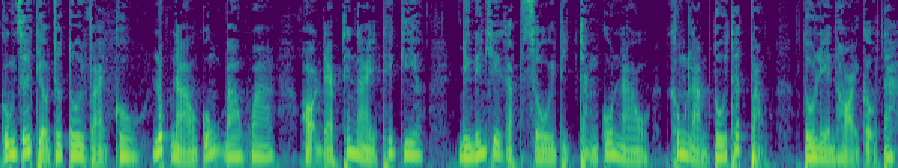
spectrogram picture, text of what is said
cũng giới thiệu cho tôi vài cô, lúc nào cũng bao hoa, họ đẹp thế này thế kia, nhưng đến khi gặp rồi thì chẳng cô nào không làm tôi thất vọng. Tôi liền hỏi cậu ta.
